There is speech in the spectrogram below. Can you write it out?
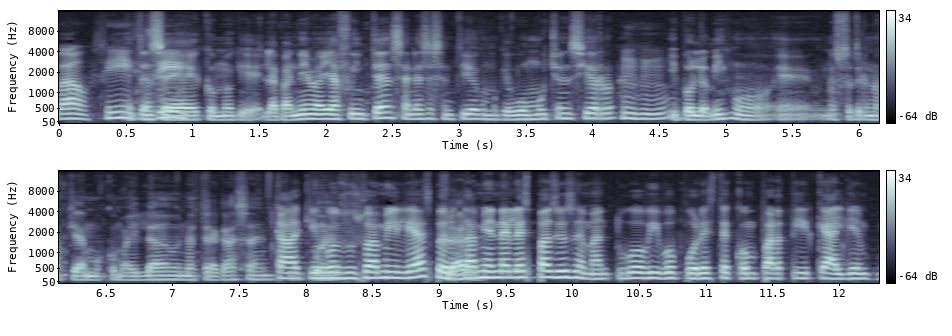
Wow, sí. Entonces, como que la pandemia ya fue intensa en ese sentido, como que hubo mucho encierro y por lo mismo eh, nosotros nos quedamos como aislados en nuestra casa. Cada quien con sus familias, pero también el espacio se mantuvo vivo por este compartir que alguien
